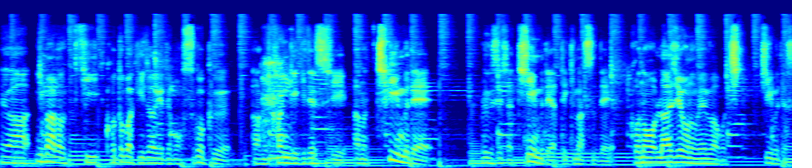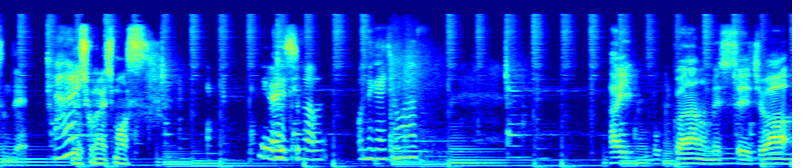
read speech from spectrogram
いや今のき言葉聞いただけでもすごくあの感激ですし、はい、あのチームで堀口社長チームでやっていきますんで、このラジオのメンバーもチームですんで、はい、よろしくお願いします。お願いします。お願いします。はい、僕からのメッセージは、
